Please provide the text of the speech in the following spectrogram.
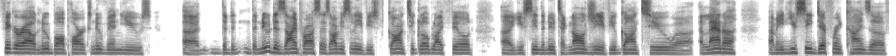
figure out new ballparks, new venues. Uh, the the the new design process. Obviously, if you've gone to Globe Life Field, uh, you've seen the new technology. If you've gone to uh, Atlanta, I mean, you see different kinds of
